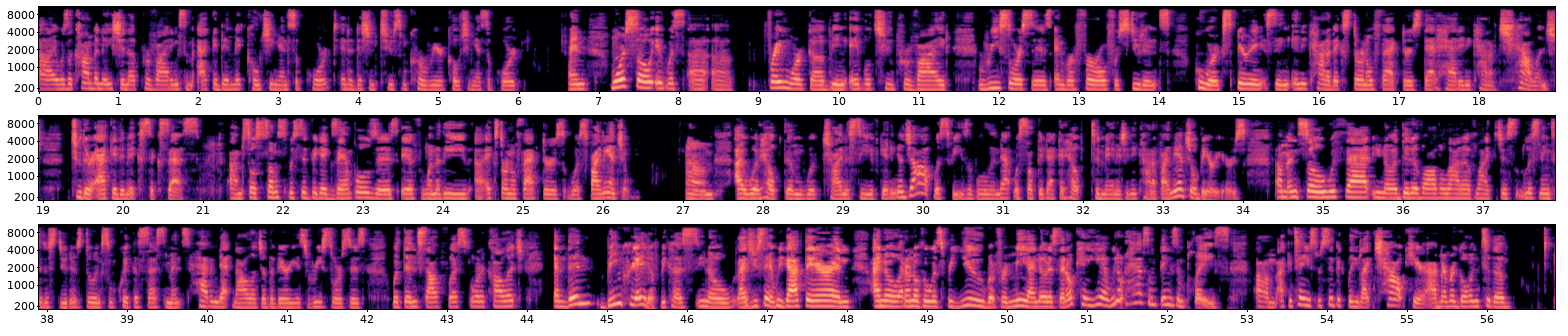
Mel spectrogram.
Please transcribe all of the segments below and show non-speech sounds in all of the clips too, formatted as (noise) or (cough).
Uh, it was a combination of providing some academic coaching and support in addition to some career coaching and support. And more so, it was uh, uh, framework of being able to provide resources and referral for students who were experiencing any kind of external factors that had any kind of challenge to their academic success. Um, so, some specific examples is if one of the uh, external factors was financial. Um, I would help them with trying to see if getting a job was feasible, and that was something that could help to manage any kind of financial barriers. Um, and so, with that, you know, it did involve a lot of like just listening to the students, doing some quick assessments, having that knowledge of the various resources within Southwest Florida College, and then being creative because you know as you said we got there and i know i don't know if it was for you but for me i noticed that okay yeah we don't have some things in place um, i can tell you specifically like childcare i remember going to the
